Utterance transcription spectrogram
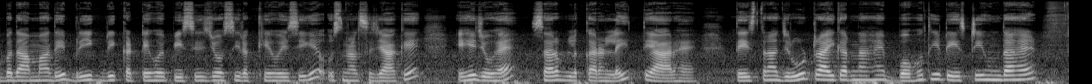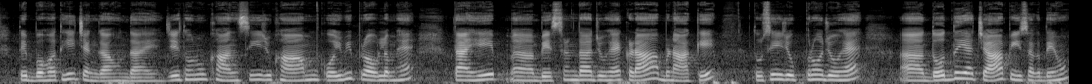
ਬਦਾਮਾਂ ਦੇ ਬਰੀਕ ਬਰੀਕ ਕੱਟੇ ਹੋਏ ਪੀਸਿਸ ਜੋ ਅਸੀਂ ਰੱਖੇ ਹੋਏ ਸੀਗੇ, ਉਸ ਨਾਲ ਸਜਾ ਕੇ ਇਹ ਜੋ ਹੈ ਸਰਵ ਲ- ਕਰਨ ਲਈ ਤਿਆਰ ਹੈ। ਤੇ ਇਸ ਤਰ੍ਹਾਂ ਜ਼ਰੂਰ ਟਰਾਈ ਕਰਨਾ ਹੈ, ਬਹੁਤ ਹੀ ਟੇਸਟੀ ਹੁੰਦਾ ਹੈ ਤੇ ਬਹੁਤ ਹੀ ਚੰਗਾ ਹੁੰਦਾ ਹੈ। ਜੇ ਤੁਹਾਨੂੰ ਖਾਂਸੀ, ਜ਼ੁਕਾਮ ਕੋਈ ਵੀ ਪ੍ਰੋਬਲਮ ਹੈ, ਤਾਂ ਇਹ ਬੇਸਣ ਦਾ ਜੋ ਹੈ ਕੜਾਹ ਬਣਾ ਕੇ ਤੁਸੀਂ ਜੋ ਉੱਪਰੋਂ ਜੋ ਹੈ ਦੁੱਧ ਜਾਂ ਚਾਹ ਪੀ ਸਕਦੇ ਹੋ,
